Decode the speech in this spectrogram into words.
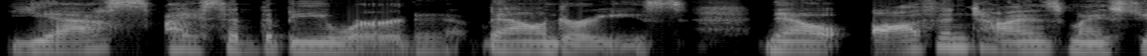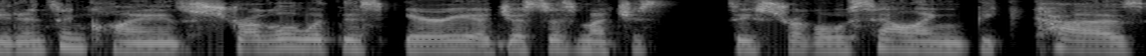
Yes, I said the B word, boundaries. Now, oftentimes my students and clients struggle with this area just as much as they struggle with selling because,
